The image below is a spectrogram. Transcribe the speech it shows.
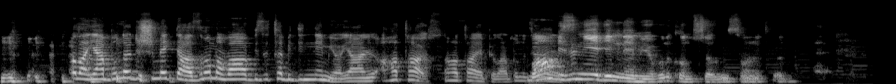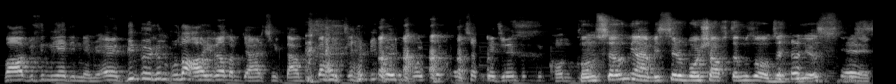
falan. Yani bunları düşünmek lazım ama Vav bizi tabii dinlemiyor. Yani hata üstüne hata yapıyorlar. Bunu görüyoruz. bizi niye dinlemiyor? Bunu konuşalım sonraki bölüm. Vav bizi niye dinlemiyor? Evet bir bölüm buna ayıralım gerçekten. Bu bence bir bölüm boyunca konuşabileceğimiz bir konu. Konuşalım ya bir sürü boş haftamız olacak biliyorsunuz. Evet.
